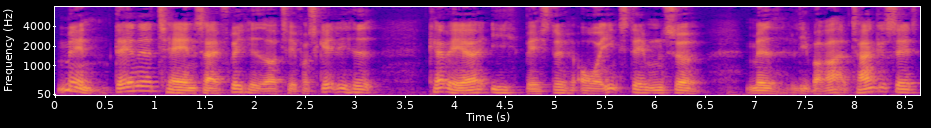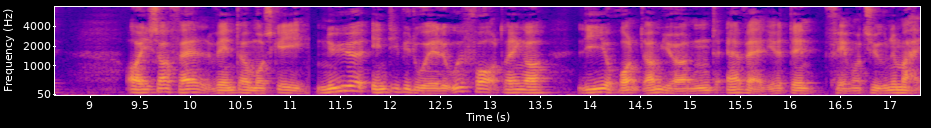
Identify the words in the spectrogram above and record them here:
Men denne tagen sig friheder til forskellighed kan være i bedste overensstemmelse med liberal tankesæt, og i så fald venter måske nye individuelle udfordringer lige rundt om hjørnet af valget den 25. maj.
